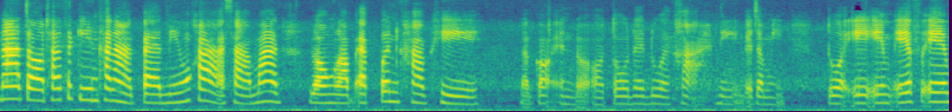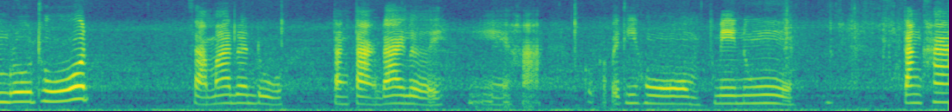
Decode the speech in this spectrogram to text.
หน้าจอทัชสกรีนขนาด 8 นิ้วค่ะ สามารถรองรับ Apple CarPlay แล้วก็ Android Auto ได้ด้วยค่ะ นี่ก็จะมีตัว AM FM Bluetooth สามารถเลื่อนดูต่างๆได้เลย นี่ค่ะ กดเข้าไปที่ Home เมนู ตั้งค่า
